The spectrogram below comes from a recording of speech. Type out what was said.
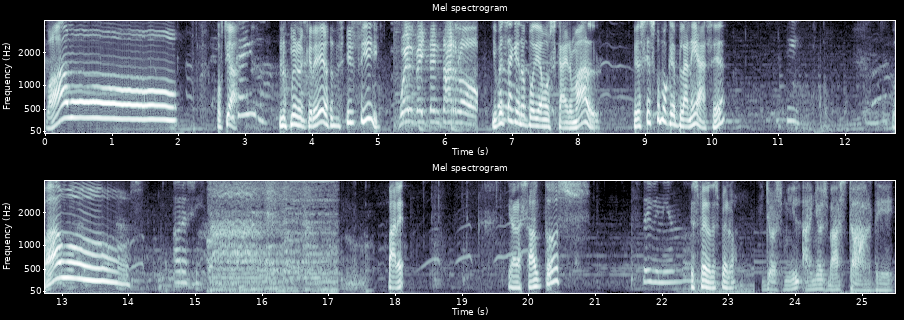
¡Vamos! ¡Hostia! No me lo creo, sí, sí. ¡Vuelve a intentarlo! Yo pensaba que no podíamos caer mal. Pero es que es como que planeas, ¿eh? Sí, ¡Vamos! ahora sí. Vale. Y ahora saltos. Estoy viniendo. Te espero, te espero. Dos mil años más tarde.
